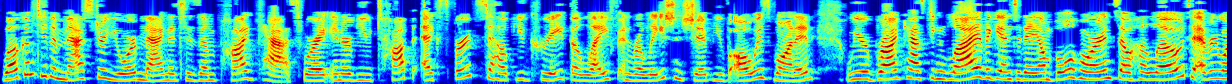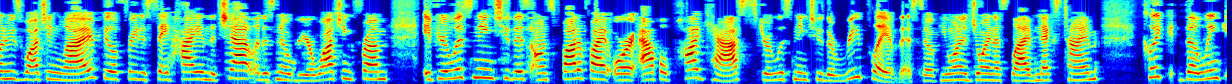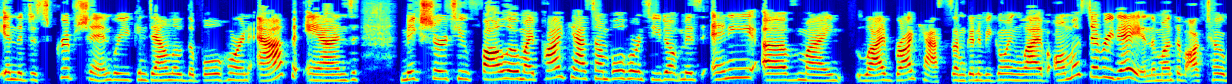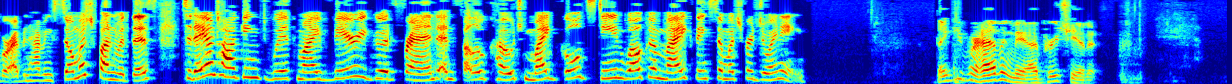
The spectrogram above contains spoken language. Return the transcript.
Welcome to the Master Your Magnetism podcast, where I interview top experts to help you create the life and relationship you've always wanted. We are broadcasting live again today on Bullhorn. So hello to everyone who's watching live. Feel free to say hi in the chat. Let us know where you're watching from. If you're listening to this on Spotify or Apple podcasts, you're listening to the replay of this. So if you want to join us live next time, click the link in the description where you can download the Bullhorn app and make sure to follow my podcast on Bullhorn so you don't miss any of my live broadcasts. I'm going to be going live almost every day in the month of October. I've been having so much fun with this. Today I'm talking with my very good friend and fellow coach, Mike Goldstein. Welcome, Mike. Thanks so much for joining. Thank you for having me. I appreciate it.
